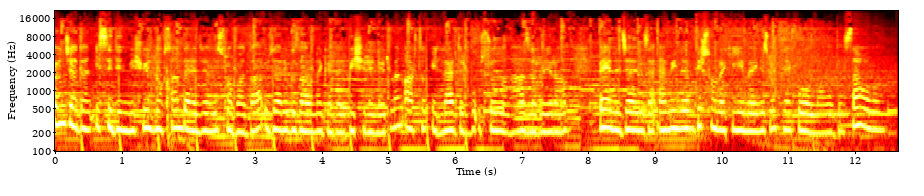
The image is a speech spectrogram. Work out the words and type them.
Önceden isidilmiş 190 dereceli sobada üzeri kızarana kadar pişirilir. Ben artık illerdir bu üsulla hazırlayıram. Beğeneceğinize eminim. Bir sonraki yemeğiniz mutlaka bu olmalıdır. Sağ olun.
